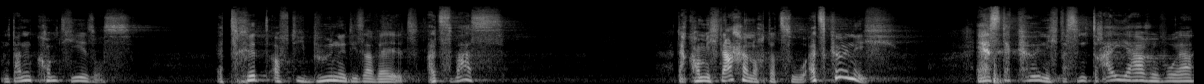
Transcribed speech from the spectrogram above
Und dann kommt Jesus. Er tritt auf die Bühne dieser Welt. Als was? Da komme ich nachher noch dazu. Als König. Er ist der König. Das sind drei Jahre, wo er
